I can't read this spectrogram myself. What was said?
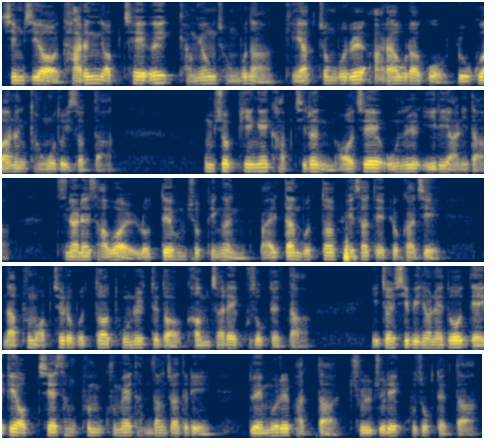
심지어 다른 업체의 경영 정보나 계약 정보를 알아오라고 요구하는 경우도 있었다. 홈쇼핑의 갑질은 어제 오늘 일이 아니다. 지난해 4월 롯데 홈쇼핑은 말단부터 회사 대표까지 납품 업체로부터 돈을 뜯어 검찰에 구속됐다. 2012년에도 4개 업체 상품 구매 담당자들이 뇌물을 받다 줄줄이 구속됐다.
